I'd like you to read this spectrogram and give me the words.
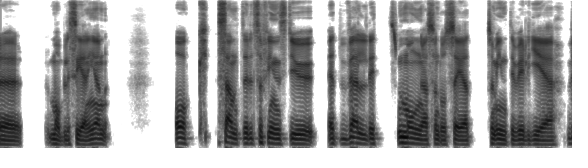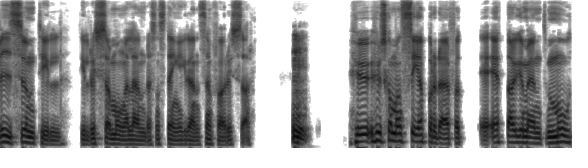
eh, mobiliseringen. Och samtidigt så finns det ju ett väldigt många som då säger att som inte vill ge visum till till ryssar, många länder som stänger gränsen för ryssar. Mm. Hur, hur ska man se på det där? För ett argument mot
